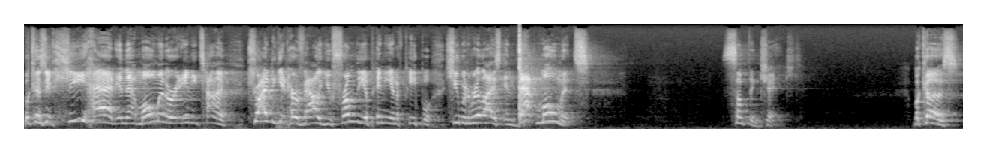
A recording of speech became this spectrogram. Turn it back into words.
Because if she had, in that moment or at any time, tried to get her value from the opinion of people, she would realize in that moment something changed. Because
